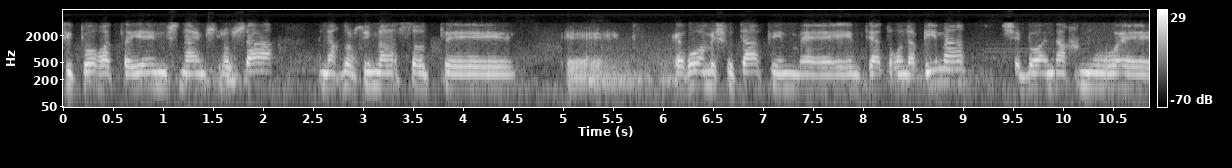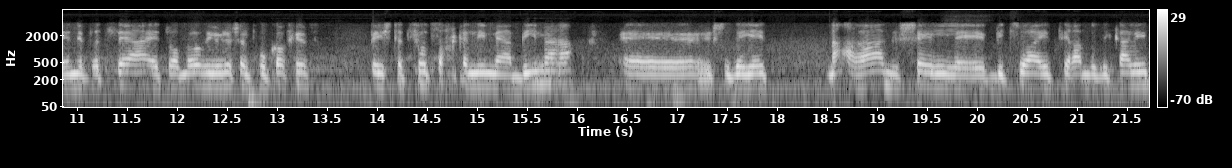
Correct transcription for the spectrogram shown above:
ציפור אציין שניים, שלושה. אנחנו הולכים לעשות אה, אה, אירוע משותף עם, אה, עם תיאטרון הבימה, שבו אנחנו אה, נבצע את רומאו ויוליה של פרוקופייב בהשתתפות שחקנים מהבימה, אה, שזה יהיה מארג של אה, ביצוע יצירה מוזיקלית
